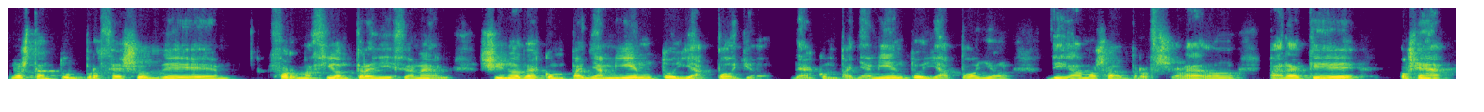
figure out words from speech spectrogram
no es tanto un proceso de formación tradicional, sino de acompañamiento y apoyo, de acompañamiento y apoyo, digamos, al profesorado para que, o sea,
